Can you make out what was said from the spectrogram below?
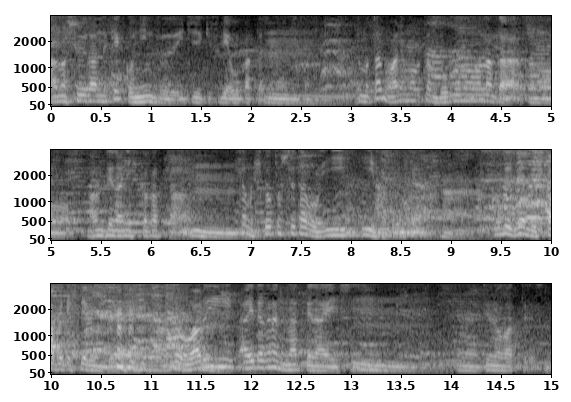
あの集団で結構人数一時期すげえ多かったじゃないですか、でも多分あれも多分僕のなんかそのアンテナに引っかかった、多分人として多分いいいいはずみたいな、これで全部引っ掛けてきてるんで、多分悪い間柄になってないし、えーっていうのがあってですね。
